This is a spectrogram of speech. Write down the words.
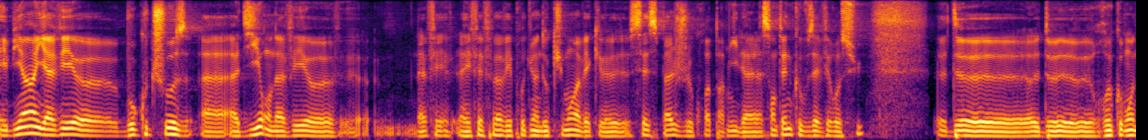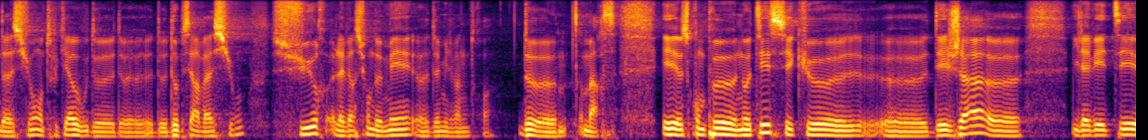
eh bien, il y avait euh, beaucoup de choses à, dire. On avait, euh, la, FFE avait produit un document avec 16 euh, pages, je crois, parmi la, centaine que vous avez reçues, de, recommandations, en tout cas, ou d'observations sur la version de mai 2023. de mars. Et ce qu'on peut noter, c'est que déjà, il avait été,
